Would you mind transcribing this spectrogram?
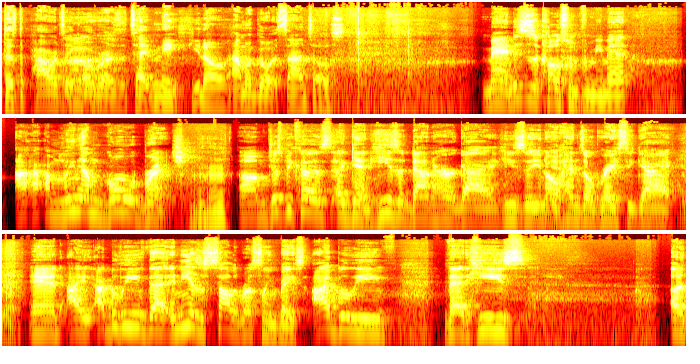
Does the power take mm. over as a technique? You know, I'm gonna go with Santos. Man, this is a close one for me, man. I, I'm leaning. I'm going with Branch, mm-hmm. um, just because again he's a down to her guy. He's a you know Yeah. Renzo Gracie guy, and I I believe that, and he has a solid wrestling base. I believe that he's a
